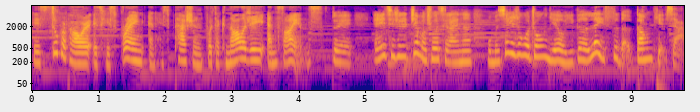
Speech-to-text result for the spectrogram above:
His superpower is his brain and his passion for technology and science. 对。 哎，其实这么说起来呢，我们现实生活中也有一个类似的钢铁侠。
